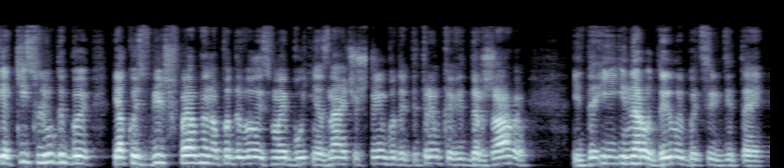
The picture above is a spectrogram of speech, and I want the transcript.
якісь люди би якось більш впевнено подивились в майбутнє, знаючи, що їм буде підтримка від держави, і, і, і народили би цих дітей.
